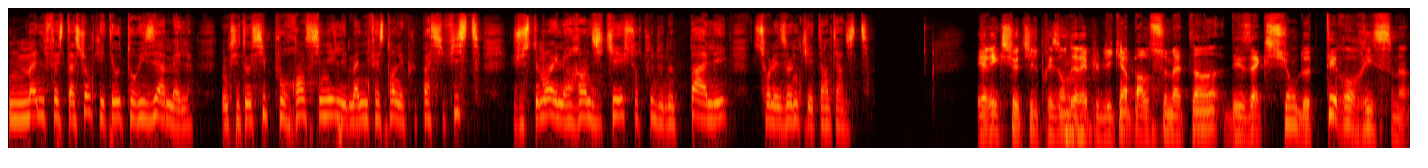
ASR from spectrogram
une manifestation qui était autorisée à Mel. Donc c'est aussi pour renseigner les manifestants les plus pacifistes, justement, et leur indiquer surtout de ne pas aller sur les zones qui étaient interdites. Éric Ciotti, le président des Républicains, parle ce matin des actions de terrorisme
